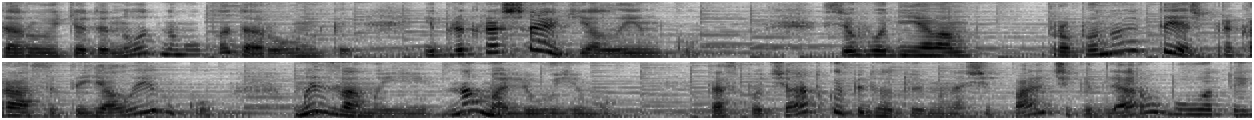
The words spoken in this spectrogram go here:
дарують один одному подарунки і прикрашають ялинку. Сьогодні я вам пропоную теж прикрасити ялинку. Ми з вами її намалюємо. Та спочатку підготуємо наші пальчики для роботи.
